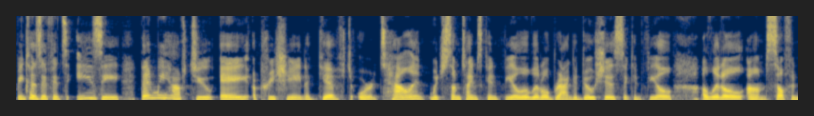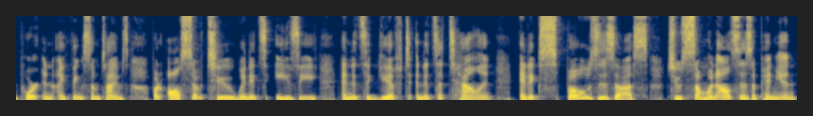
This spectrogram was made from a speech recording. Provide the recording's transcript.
Because if it's easy, then we have to A, appreciate a gift or a talent, which sometimes can feel a little braggadocious. It can feel a little um, self important, I think, sometimes. But also, too, when it's easy and it's a gift and it's a talent, it exposes us to someone else's opinion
